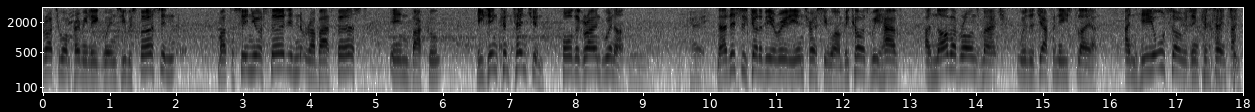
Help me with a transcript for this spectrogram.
Karate One Premier League wins. He was first in Matosinhos, third in Rabat, first in Baku. He's in contention for the grand winner. Okay. Now this is going to be a really interesting one because we have another bronze match with a Japanese player and he also is in contention.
